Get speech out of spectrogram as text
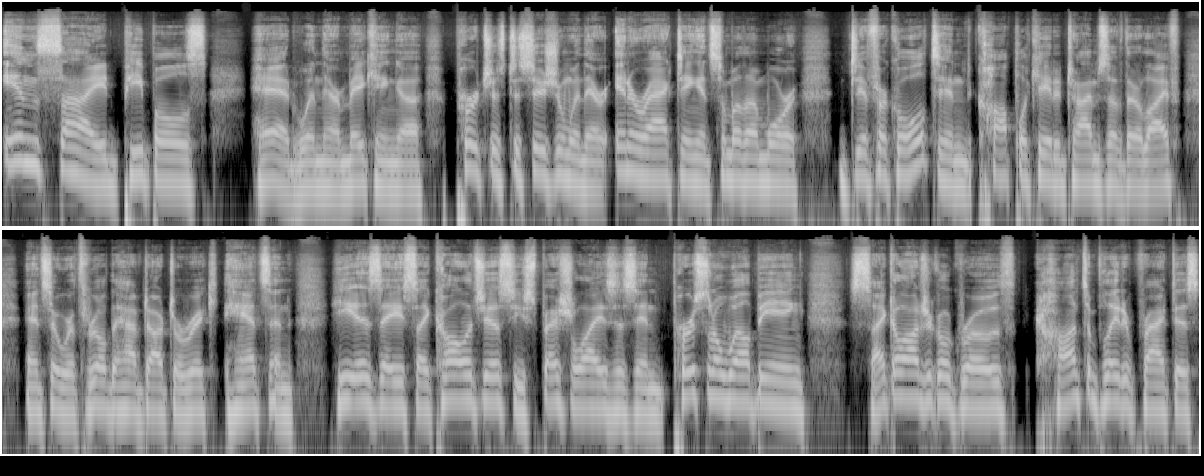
inside people's head when they're making a purchase decision, when they're interacting in some of the more difficult and complicated times of their life. And so we're thrilled to have Dr. Rick Hanson. He is a psychologist. He specializes in personal well being, psychological growth, contemplative practice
